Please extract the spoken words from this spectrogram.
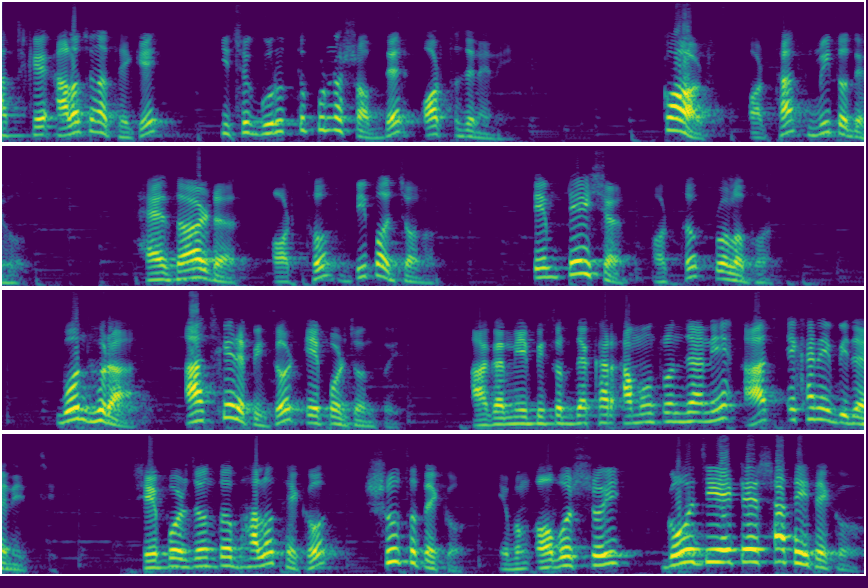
আজকের আলোচনা থেকে কিছু গুরুত্বপূর্ণ শব্দের অর্থ জেনে নিই। কর্পস অর্থাৎ মৃতদেহ। হ্যাজার্ডাস অর্থ বিপজ্জনক। টেম্পটেশন অর্থ প্রলোভন। বন্ধুরা, আজকের এপিসোড এ পর্যন্তই। আগামী এপিসোড দেখার আমন্ত্রণ জানিয়ে আজ এখানে বিদায় নিচ্ছি। সে পর্যন্ত ভালো থেকো, সুস্থ থেকো, এবং অবশ্যই গোজিয়েটের সাথেই থেকো।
